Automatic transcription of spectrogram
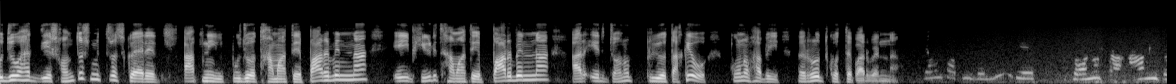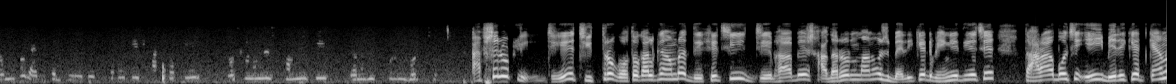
অজুহাত দিয়ে সন্তোষ মিত্র স্কোয়ারের আপনি পুজো থামাতে পারবেন না। এই ভিড় থামাতে পারবেন না আর এর জনপ্রিয়তাকেও কোনোভাবেই রোধ করতে পারবেন না। যেমন আপনি বললেন যে জনতা আম জনতা ব্যারিকেড দিয়ে দিচ্ছে। কি ছাত্রকে রোশনালের সামনে কি জনবিস্ফোরণ হচ্ছে অ্যাবসলিউটলি যে চিত্র গতকালকে আমরা দেখেছি যেভাবে সাধারণ মানুষ ব্যারিকেড ভেঙে দিয়েছে তারা বলছে এই ব্যারিকেড কেন?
